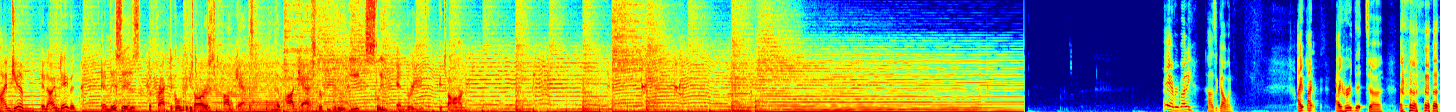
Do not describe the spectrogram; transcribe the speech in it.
I'm Jim, And I'm David, and this is the Practical Guitarist Podcast, the podcast for people who eat, sleep, and breathe guitar. Hey everybody, how's it going? I I, I heard that uh,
